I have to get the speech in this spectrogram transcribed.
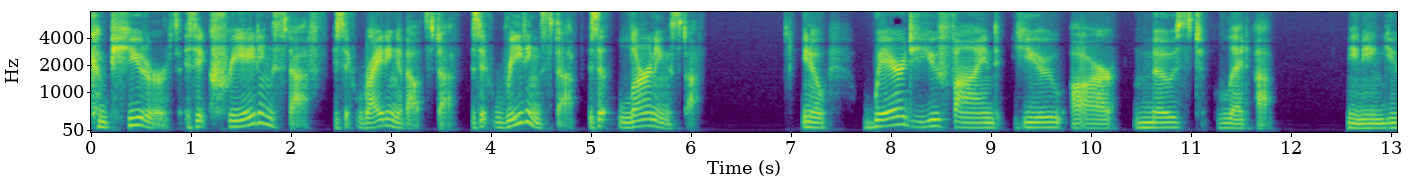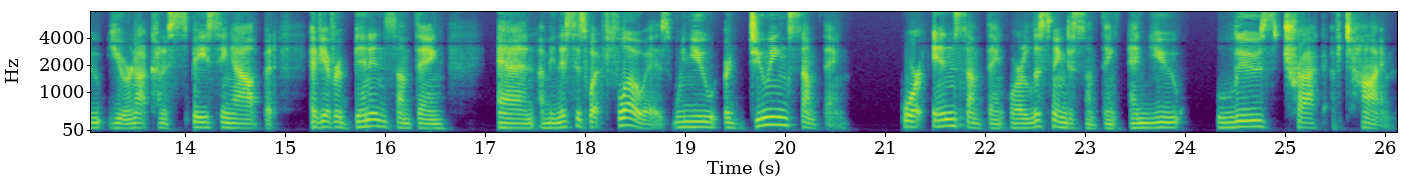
computers? Is it creating stuff? Is it writing about stuff? Is it reading stuff? Is it learning stuff? You know, where do you find you are most lit up? Meaning you you're not kind of spacing out, but have you ever been in something and I mean, this is what flow is when you are doing something or in something or listening to something and you lose track of time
